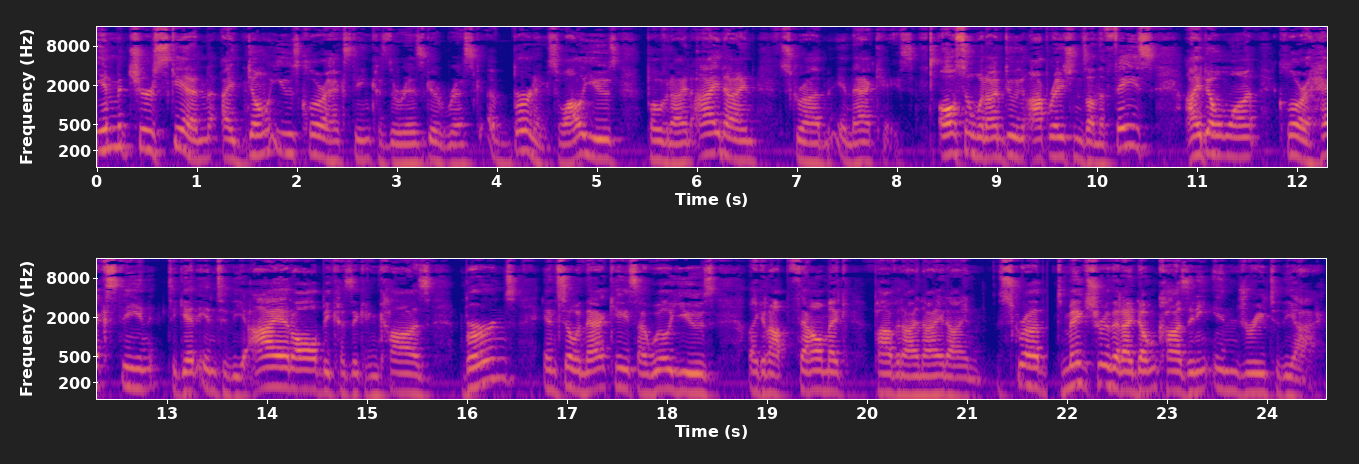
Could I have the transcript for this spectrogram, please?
immature skin, I don't use chlorhexidine because there is a risk of burning. So I'll use povidone iodine scrub in that case. Also, when I'm doing operations on the face, I don't want chlorhexidine to get into the eye at all because it can cause burns. And so in that case, I will use like an ophthalmic povidone iodine scrub to make sure that I don't cause any injury to the eye.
